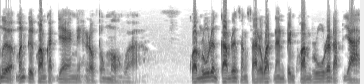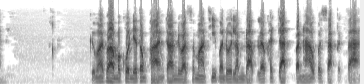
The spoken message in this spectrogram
เมื่อมันเกิดความขัดแย้งเนี่ย เราต้องมองว่า ความรู้เรื่องกรรมเรื่องสังสารวัฏนั้นเป็นความรู้ระดับญาณคือหมายความว่าคนจะต้องผ่านการปฏิบัติสมาธิมาโดยลำดับ แล้วขจัดปัญหาอุปสรรคต่าง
